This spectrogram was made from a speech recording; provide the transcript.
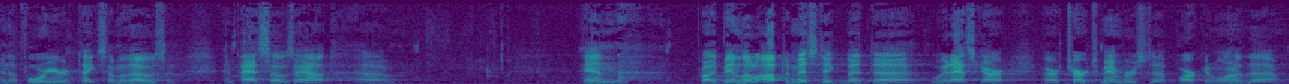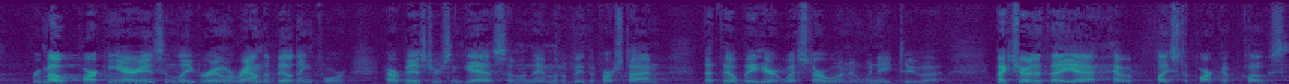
in the foyer. Take some of those and, and pass those out. Um, and probably being a little optimistic, but uh, we'd ask our, our church members to park in one of the remote parking areas and leave room around the building for our visitors and guests. Some of them, it'll be the first time that they'll be here at West Irwin, and we need to uh, make sure that they uh, have a place to park up close.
